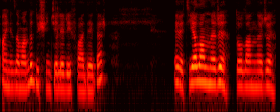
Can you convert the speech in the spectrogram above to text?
Aynı zamanda düşünceleri ifade eder. Evet yalanları, dolanları,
